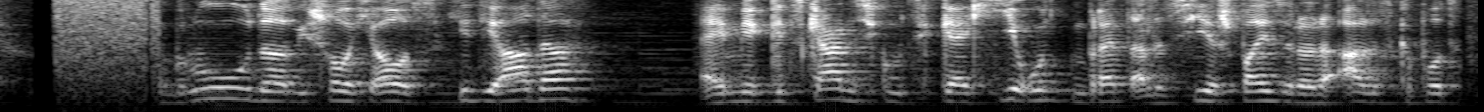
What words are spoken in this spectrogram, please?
Bruder, wie schaue ich aus? Hier die Ader. Ey, mir geht's gar nicht gut. Gell, hier unten brennt alles. Hier, Speiseröhre, alles kaputt.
